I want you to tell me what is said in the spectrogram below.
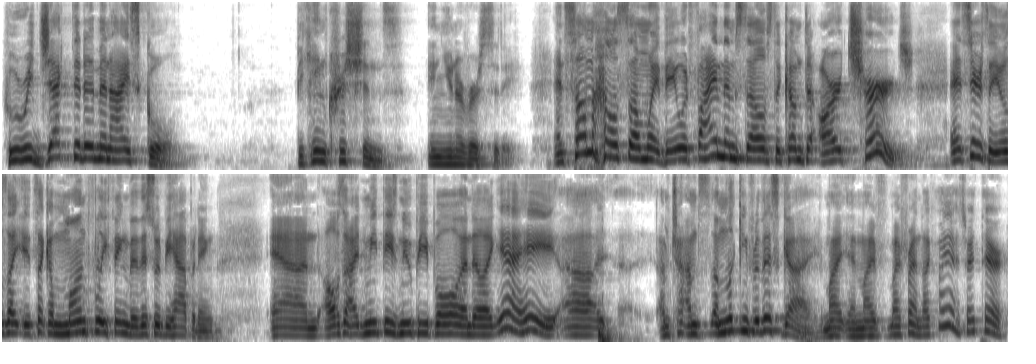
who rejected him in high school, became Christians in university. And somehow, some way, they would find themselves to come to our church. And seriously, it was like, it's like a monthly thing that this would be happening. And all of a sudden I'd meet these new people and they're like, yeah, hey, uh, I'm, trying, I'm, I'm looking for this guy. My, and my, my friend, like, oh yeah, it's right there.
